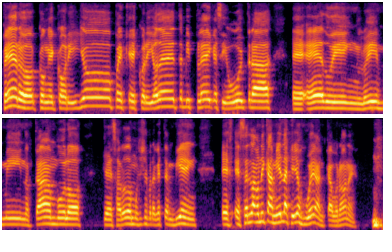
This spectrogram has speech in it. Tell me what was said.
Pero con el corillo, pues el corillo de este display, que si Ultra, eh, Edwin, Luismi, Noctámbulo, que saludos muchachos, espero que estén bien. Es- esa es la única mierda que ellos juegan, cabrones.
